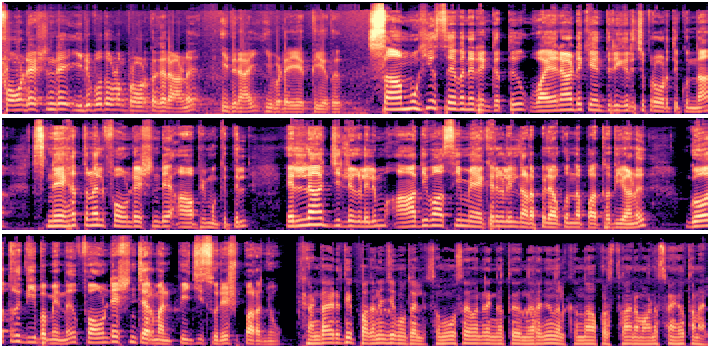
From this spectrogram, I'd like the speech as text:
ഫൗണ്ടേഷന്റെ ഇരുപതോളം പ്രവർത്തകരാണ് ഇതിനായി ഇവിടെ എത്തിയത്. സാമൂഹ്യ സേവന രംഗത്ത് വയനാട് കേന്ദ്രീകരിച്ച് പ്രവർത്തിക്കുന്ന സ്നേഹത്തണൽ ഫൗണ്ടേഷന്റെ ആഭിമുഖ്യത്തിൽ എല്ലാ ജില്ലകളിലും ആദിവാസി മേഖലകളിൽ നടപ്പിലാക്കുന്ന പദ്ധതിയാണ് ഗോത്രദീപമെന്ന് foundation chairman P G Suresh പറഞ്ഞു. രണ്ടായിരത്തി പതിനഞ്ച് മുതൽ സമൂഹ സേവന രംഗത്ത് നിറഞ്ഞു നിൽക്കുന്ന പ്രസ്ഥാനമാണ് സ്നേഹത്തണൽ.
